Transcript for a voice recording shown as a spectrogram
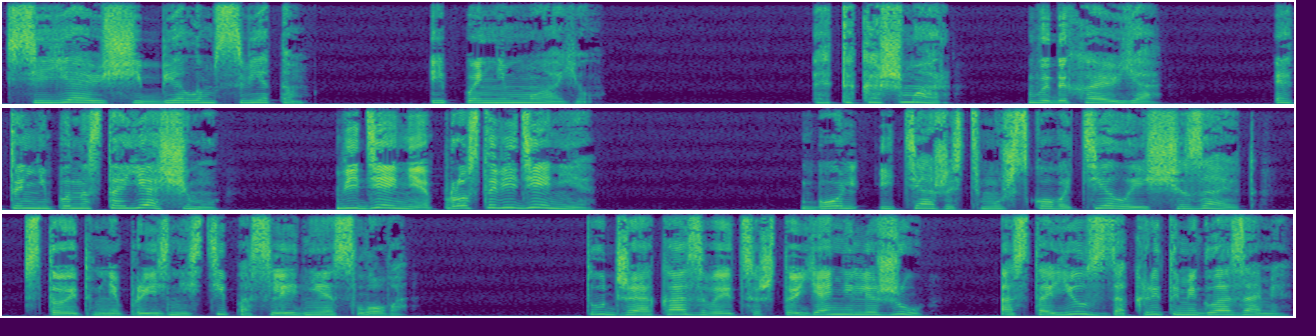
сияющий белым светом, и понимаю. «Это кошмар», — выдыхаю я. «Это не по-настоящему. Видение, просто видение». Боль и тяжесть мужского тела исчезают, стоит мне произнести последнее слово. Тут же оказывается, что я не лежу, а стою с закрытыми глазами.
